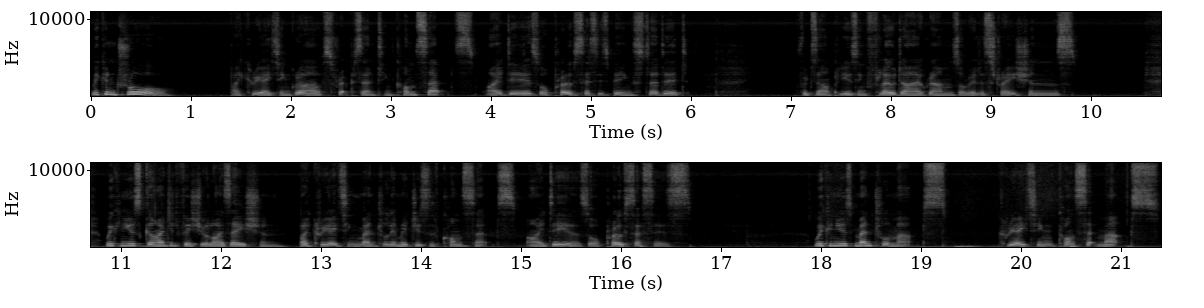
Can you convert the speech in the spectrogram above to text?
We can draw by creating graphs representing concepts, ideas or processes being studied for example using flow diagrams or illustrations. We can use guided visualization by creating mental images of concepts, ideas or processes. We can use mental maps, creating concept maps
